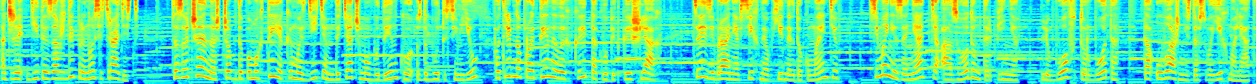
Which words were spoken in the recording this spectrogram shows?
адже діти завжди приносять радість. Та звичайно, щоб допомогти якимось дітям дитячому будинку здобути сім'ю, потрібно пройти нелегкий та клопіткий шлях. Це зібрання всіх необхідних документів, сімейні заняття, а згодом терпіння, любов, турбота та уважність до своїх малят.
